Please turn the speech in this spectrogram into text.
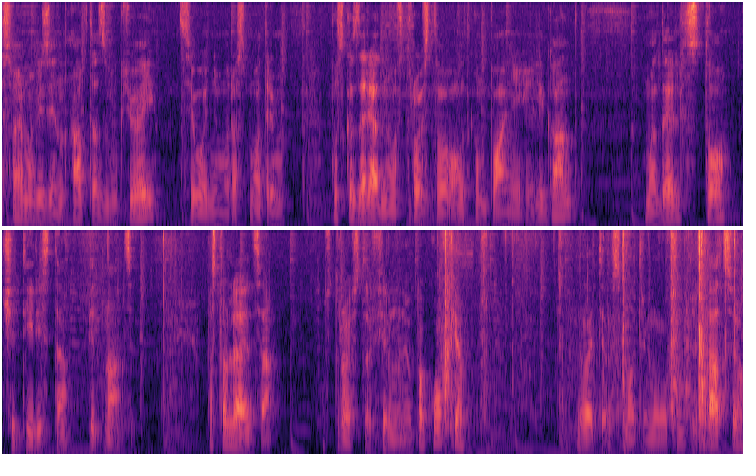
с вами магазин Автозвук.ua. Сегодня мы рассмотрим пускозарядное устройство от компании Elegant, модель 100-415. Поставляется устройство в фирменной упаковке. Давайте рассмотрим его комплектацию.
